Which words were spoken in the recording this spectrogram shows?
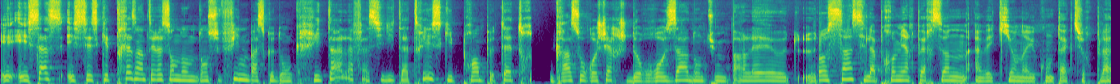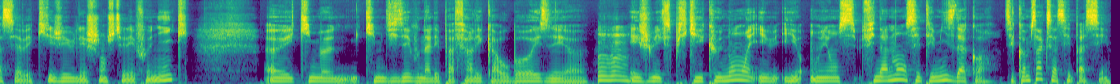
Et, et ça, c'est ce qui est très intéressant dans, dans ce film, parce que donc Rita, la facilitatrice, qui prend peut-être, grâce aux recherches de Rosa dont tu me parlais, euh, de- Rosa, c'est la première personne avec qui on a eu contact sur place et avec qui j'ai eu l'échange téléphonique. euh, et qui me, qui me disait vous n'allez pas faire les cowboys et, euh, Mhm. et je lui ai expliqué que non et, et on, et on s- finalement on s'était mise d'accord c'est comme ça que ça s'est passé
